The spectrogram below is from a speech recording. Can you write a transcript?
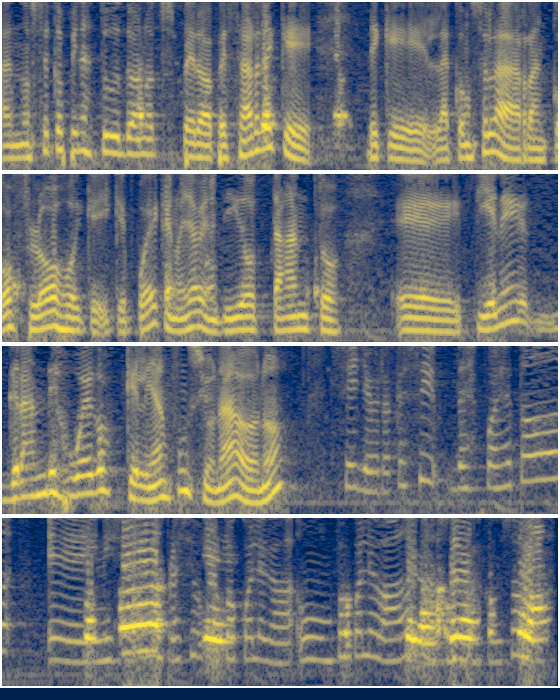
ah, no sé qué opinas tú, Donuts, pero a pesar de que, de que la consola arrancó flojo y que, y que puede que no haya vendido tanto, eh, tiene grandes juegos que le han funcionado, ¿no? Sí, yo creo que sí. Después de todo, eh, inició con un precio un poco, elevado, un poco elevado para sus consolas.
